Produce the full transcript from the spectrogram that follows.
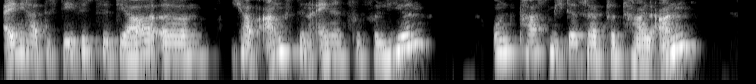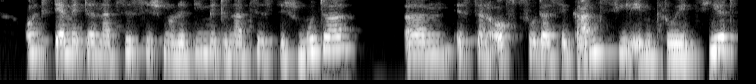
eine hat das Defizit, ja, äh, ich habe Angst, den einen zu verlieren und passe mich deshalb total an. Und der mit der narzisstischen oder die mit der narzisstischen Mutter ähm, ist dann oft so, dass sie ganz viel eben projiziert.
